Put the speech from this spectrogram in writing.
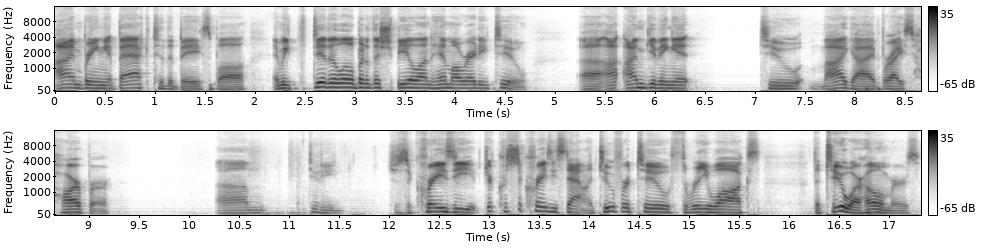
I'm bringing it back to the baseball, and we did a little bit of the spiel on him already too. Uh, I, I'm giving it to my guy Bryce Harper. Um, dude, he just a crazy, just a crazy stat line: two for two, three walks. The two are homers.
